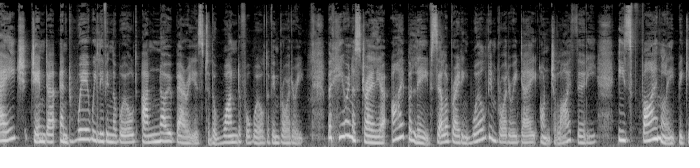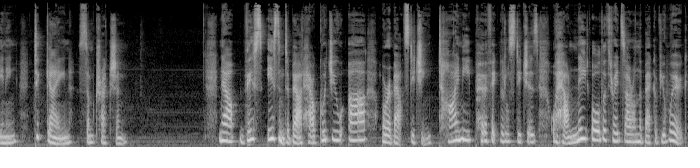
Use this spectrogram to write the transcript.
Age, gender, and where we live in the world are no barriers to the wonderful world of embroidery. But here in Australia, I believe celebrating World Embroidery Day on July 30 is finally beginning to gain some traction. Now, this isn't about how good you are or about stitching tiny, perfect little stitches or how neat all the threads are on the back of your work.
